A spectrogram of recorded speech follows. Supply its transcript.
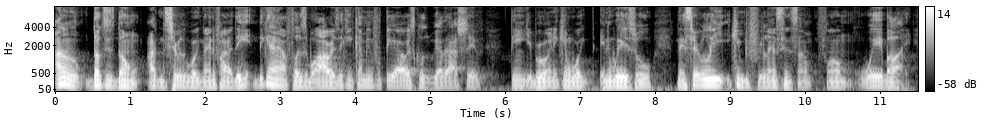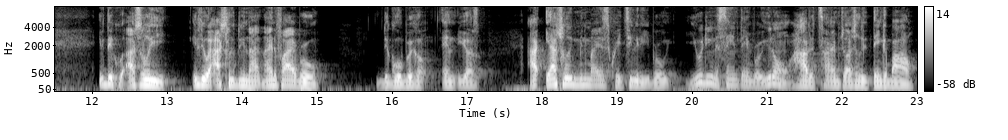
I know doctors don't I necessarily work nine to five. They can, they can have flexible hours. They can come in for three hours because we have that shift thingy, bro, and it can work anyway. So necessarily it can be freelancing some from way, but like if they could actually if they were actually doing that nine to five, bro, they go break up and you it actually minimizes creativity, bro. You're doing the same thing, bro. You don't have the time to actually think about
